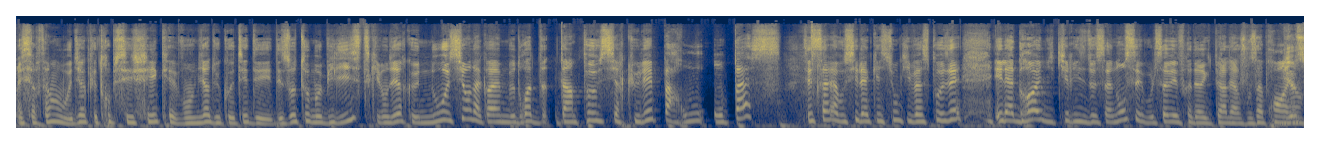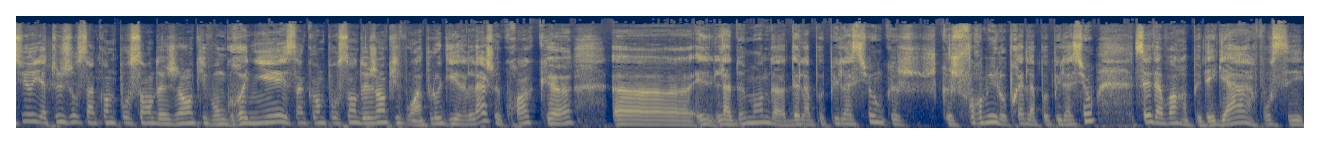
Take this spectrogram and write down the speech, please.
Et certains vont vous dire que les troubles psychiques vont venir du côté des, des automobilistes, qui vont dire que nous aussi on a quand même le droit d'un peu circuler par où on passe. C'est ça là aussi la question qui va se poser. Et la grogne qui risque de s'annoncer, vous le savez Frédéric Perler, je vous apprends rien. Bien sûr, il y a toujours 50% de gens qui vont grogner et 50% de gens qui vont applaudir. Là, je crois que euh, la demande de la population que je, que je formule auprès de la population, c'est d'avoir un peu d'égard pour ses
